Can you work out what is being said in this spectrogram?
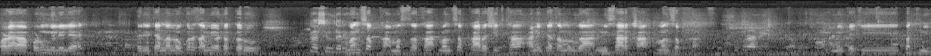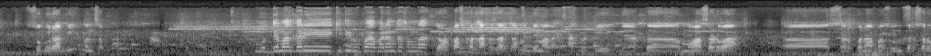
पडा पडून गेलेले आहेत. तरी त्यांना लवकरच आम्ही अटक करू. मनसब खा मनसब खा मनसब खा रशीद खा आणि त्याचा मुलगा निसार खा मनसब खा. आणि त्याची पत्नी सुगुराबी मनसब खा. मुद्देमाल तरी किती रुपयापर्यंत समजा? जवळपास पन्नास हजारचा मुद्देमाल आहे. ज्यात अ, मोहा सडवा सरपणापासून तर सर्व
